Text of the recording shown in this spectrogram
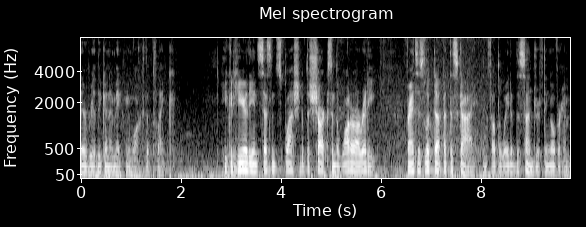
they're really gonna make me walk the plank. He could hear the incessant splashing of the sharks in the water already. Francis looked up at the sky and felt the weight of the sun drifting over him.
